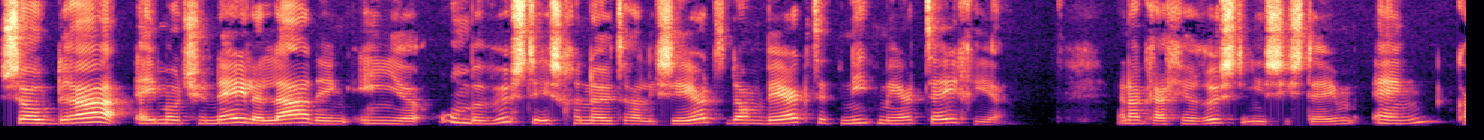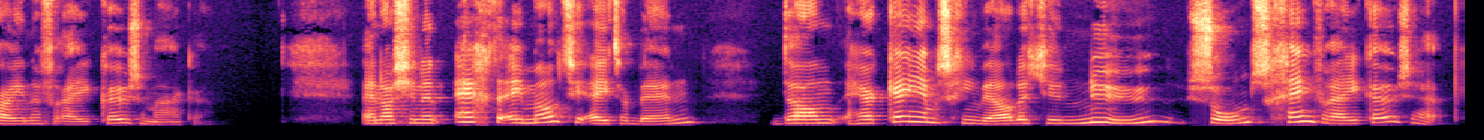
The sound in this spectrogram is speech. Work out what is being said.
zodra emotionele lading in je onbewuste is geneutraliseerd, dan werkt het niet meer tegen je. En dan krijg je rust in je systeem en kan je een vrije keuze maken. En als je een echte emotieeter bent, dan herken je misschien wel dat je nu soms geen vrije keuze hebt.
